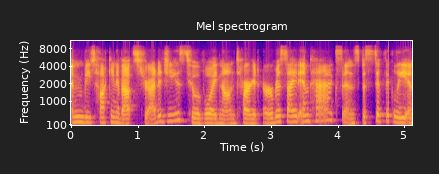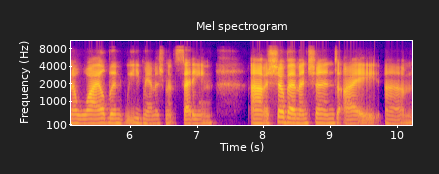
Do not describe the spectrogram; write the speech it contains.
I'm going to be talking about strategies to avoid non-target herbicide impacts and specifically in a wildland weed management setting. Um, as Shobha mentioned, I um,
